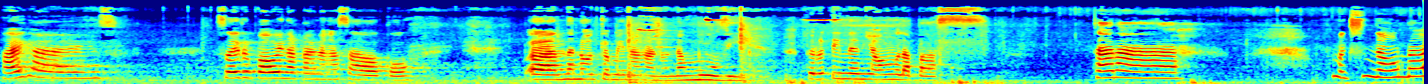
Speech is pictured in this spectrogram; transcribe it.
Hi guys! So ito pa uwi na ng asawa ko. Uh, nanood kami ng ano, ng movie. Pero tingnan niyo ang labas. Tara! Mag-snow na!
